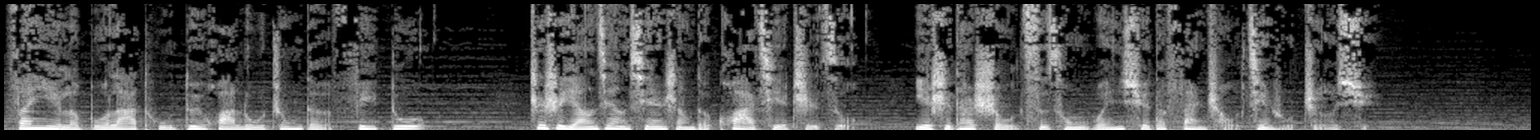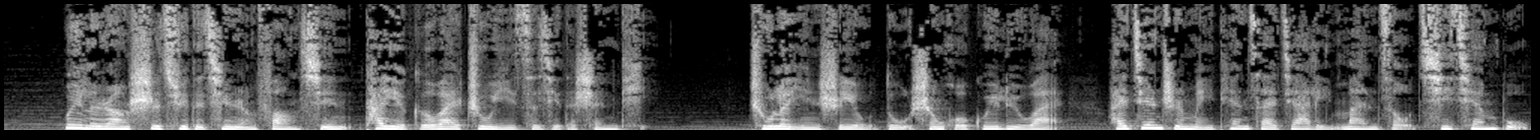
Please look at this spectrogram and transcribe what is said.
翻译了柏拉图对话录中的《菲多》，这是杨绛先生的跨界之作，也是他首次从文学的范畴进入哲学。为了让逝去的亲人放心，他也格外注意自己的身体，除了饮食有度、生活规律外，还坚持每天在家里慢走七千步，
